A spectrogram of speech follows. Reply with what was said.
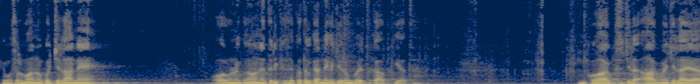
کہ مسلمانوں کو جلانے اور انہیں گنانے طریقے سے قتل کرنے کے جرم کو ارتکاب کیا تھا۔ ان کو آگ سے جلا آگ میں جلایا،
